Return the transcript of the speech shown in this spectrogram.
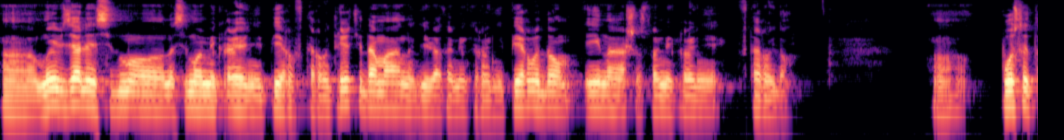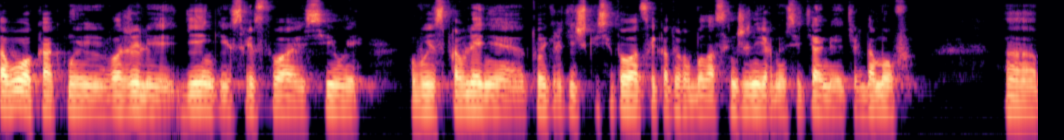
Э, мы взяли седьмо, на седьмом микрорайоне первый, второй, третий дома, на девятом микрорайоне первый дом и на шестом микрорайоне второй дом. Э, после того, как мы вложили деньги, средства и силы в исправление той критической ситуации, которая была с инженерными сетями этих домов. Э,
